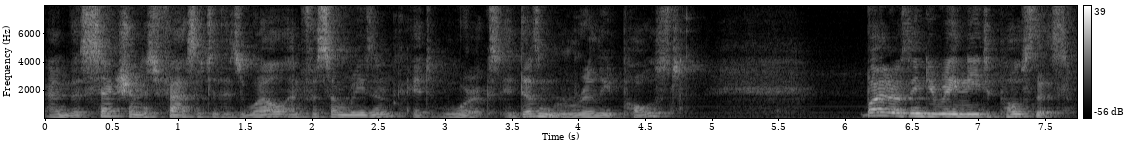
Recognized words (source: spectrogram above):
and the section is faceted as well, and for some reason it works. It doesn't really post, but I don't think you really need to post this.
